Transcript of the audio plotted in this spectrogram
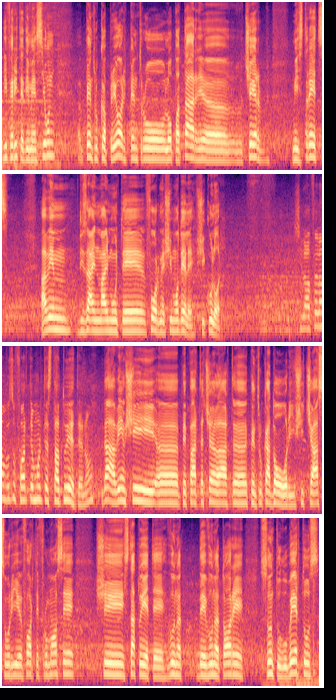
diferite dimensiuni, uh, pentru căpriori, pentru lopătari, cerbi, mistreți. Avem design mai multe forme și modele și culori. Și la fel am văzut foarte multe statuete, nu? Da, avem și pe partea cealaltă pentru cadouri și ceasuri foarte frumoase și statuete de vânătoare, Sfântul Hubertus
